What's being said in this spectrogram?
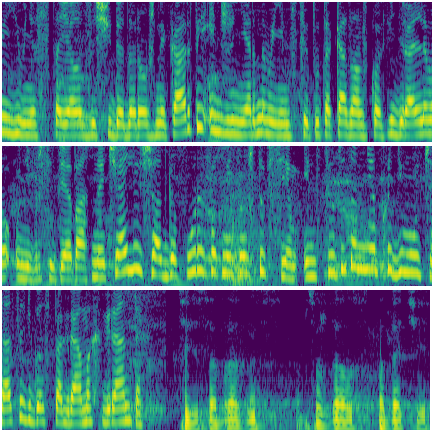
июня состоялась защита дорожной карты Инженерного института Казанского федерального университета. Вначале Шат Гафуров отметил, что всем институтам необходимо участвовать в госпрограммах и грантах. Целесообразность обсуждалась в подаче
